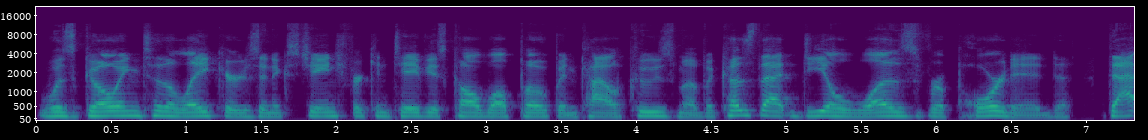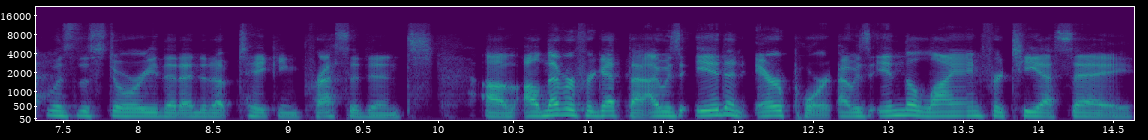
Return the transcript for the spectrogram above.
was going to the Lakers in exchange for Kentavious Caldwell Pope and Kyle Kuzma because that deal was reported. That was the story that ended up taking precedent. Um, I'll never forget that. I was in an airport. I was in the line for TSA,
